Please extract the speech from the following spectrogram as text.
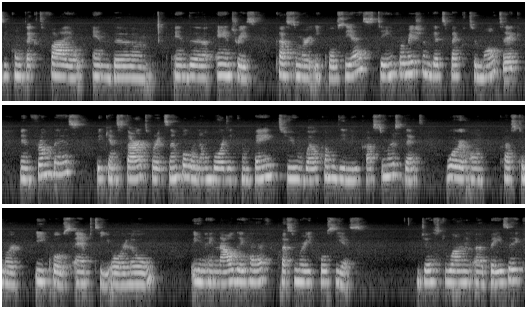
the contact file and the and the entries customer equals yes, the information gets back to Mautic. And from this, we can start, for example, an onboarding campaign to welcome the new customers that were on customer equals empty or no, and now they have customer equals yes. Just one uh, basic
